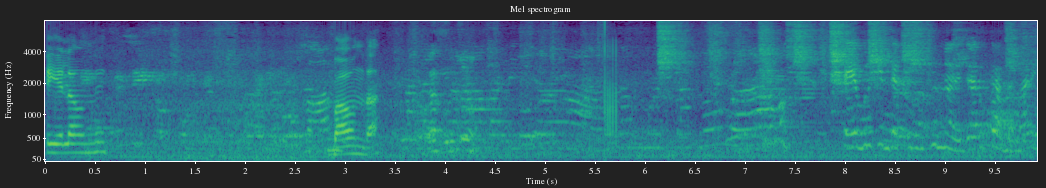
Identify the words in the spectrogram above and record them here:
టీ ఎలా ఉంది? బాగుందా? టేబుల్ కింద కూర్చున్నది జరుగుతుందా మరి?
